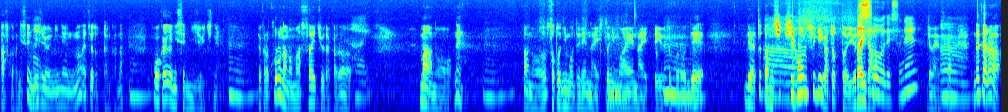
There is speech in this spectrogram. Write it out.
あそうか。2022年のやつで撮ったんかな、うん公開が2021年。うん。だからコロナの真っ最中だからはい。まああのね。うん。あの外にも出れない人にも会えないっていうところで、でちょっとあの資本主義がちょっと揺らいだそうですね。じゃないですうか、ん。だから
